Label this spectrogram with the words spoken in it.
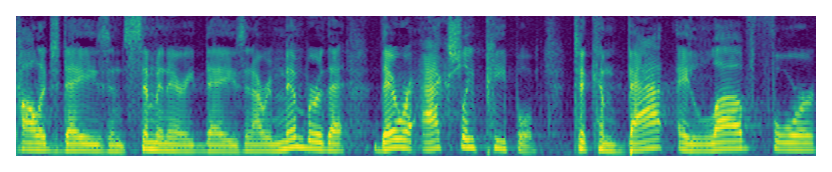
college days and seminary days. And I remember that there were actually people to combat a love for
